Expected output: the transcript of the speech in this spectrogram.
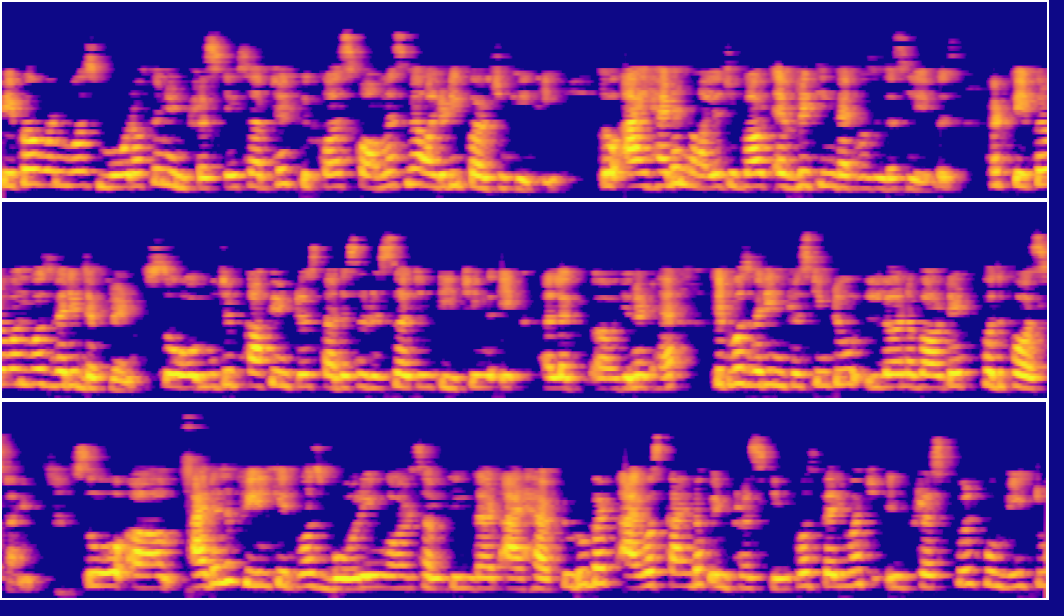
paper one was more of an interesting subject because commerce मैं already पढ़ चुकी थी तो I had a knowledge about everything that was in the syllabus But paper one was very different so मुझे काफी इंटरेस्ट था जैसे रिसर्च एंड टीचिंग एक अलग यूनिट uh, है it was very interesting to learn about it for the first time. So uh, I didn't feel it was boring or something that I have to do, but I was kind of interesting. It was very much interestful for me to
